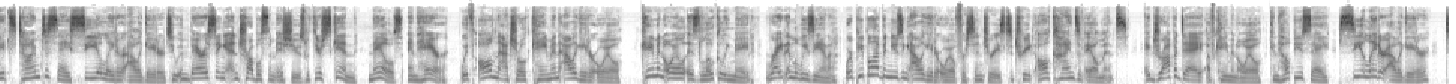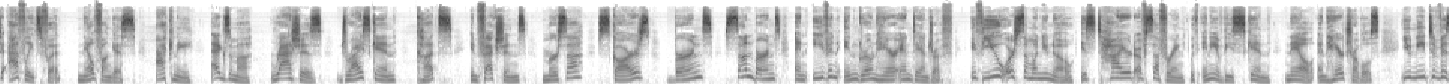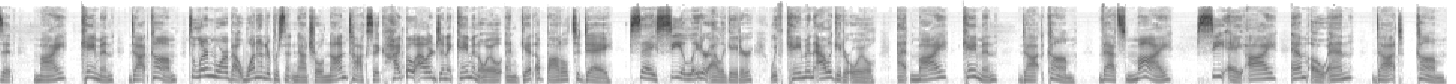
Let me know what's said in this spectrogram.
It's time to say see you later, alligator, to embarrassing and troublesome issues with your skin, nails, and hair with all natural Caimon alligator oil. Caimon oil is locally made, right in Louisiana, where people have been using alligator oil for centuries to treat all kinds of ailments. A drop a day of Caimon oil can help you say, see you later, alligator, to athlete's foot, nail fungus, acne, eczema, rashes, dry skin, cuts, infections, MRSA, scars, burns, sunburns, and even ingrown hair and dandruff. If you or someone you know is tired of suffering with any of these skin, nail, and hair troubles, you need to visit mycaimon.com to learn more about 100% natural, non toxic, hypoallergenic Caimon oil and get a bottle today. Say, see you later, alligator, with Caimon alligator oil at mycaimon.com. That's my, C A I M O N dot com.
